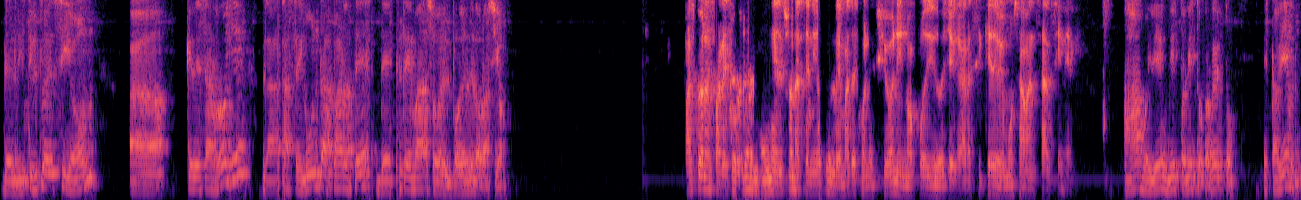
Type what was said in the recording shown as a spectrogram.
del distrito de Sion, que desarrolle la, segunda parte de este tema sobre el poder de la oración. Pastor, al parecer el hermano Nelson ha tenido problemas de conexión y no ha podido llegar, así que debemos avanzar sin él. Ah, muy bien, listo, listo, correcto. Está bien.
